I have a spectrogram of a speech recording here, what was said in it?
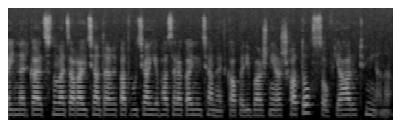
Այն ներկայացնում է ծառայության տեղեկատվության եւ հասարակայնության հետ կապերի բաժնի աշխատող Սոֆիա Հարությունյանը։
